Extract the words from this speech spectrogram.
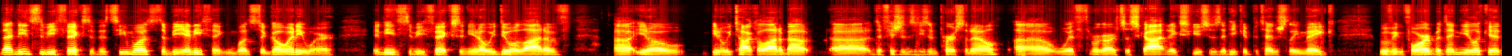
that needs to be fixed. If the team wants to be anything, wants to go anywhere, it needs to be fixed. And you know, we do a lot of, uh, you know, you know, we talk a lot about uh, deficiencies in personnel uh, with regards to Scott and excuses that he could potentially make moving forward. But then you look at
